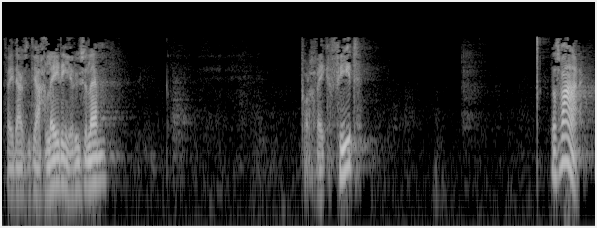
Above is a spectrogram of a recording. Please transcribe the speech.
2000 jaar geleden in Jeruzalem. Vorige week gevierd. Dat is waar.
